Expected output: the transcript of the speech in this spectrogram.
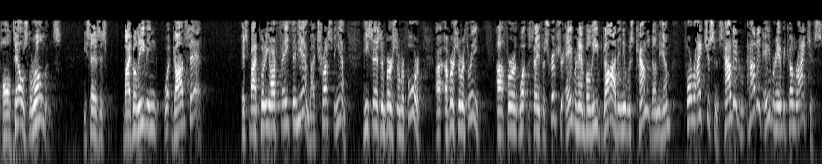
Paul tells the Romans. He says it's by believing what God said. It's by putting our faith in Him, by trusting Him. He says in verse number four, uh, uh verse number three, uh, for what saith the Scripture, Abraham believed God, and it was counted unto him for righteousness. How did how did Abraham become righteous?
